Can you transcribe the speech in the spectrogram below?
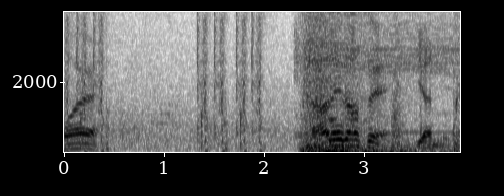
お前。金出せ。やんのか。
